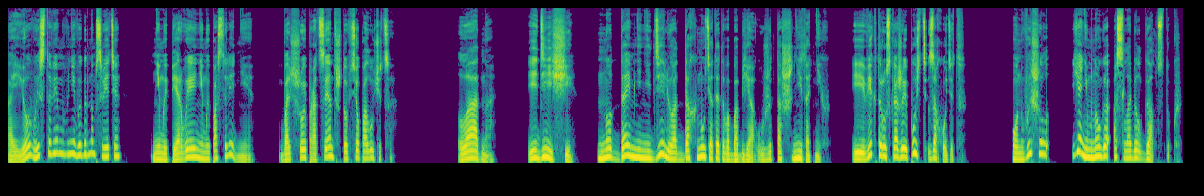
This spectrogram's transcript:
а ее выставим в невыгодном свете. Не мы первые, не мы последние. Большой процент, что все получится. Ладно, иди ищи, но дай мне неделю отдохнуть от этого бабья, уже тошнит от них. И Виктору скажи, пусть заходит. Он вышел, я немного ослабил галстук.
